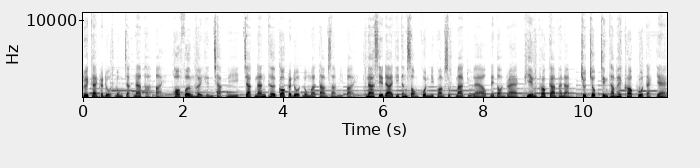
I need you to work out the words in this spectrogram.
ด้วยการกระโดดลงจากหน้าผาไป พอเฟิงเหยเห็นฉากนี้ จากนั้นเธอก็กระโดดลงมาตามสามีไป น่าเสียดายที่ทั้งสองคนมีความสุขมากอยู่แล้วในตอนแรก เพียงเพราะการพนัน จุดจบจึงทำให้ครอบครัวแตกแยก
